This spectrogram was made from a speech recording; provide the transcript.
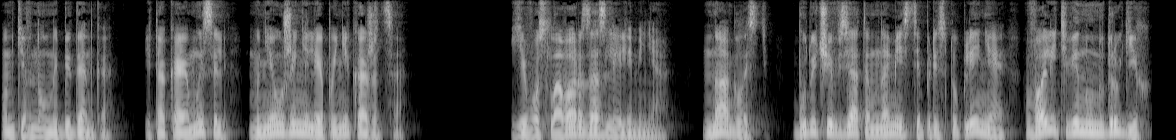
Он кивнул на Беденко. «И такая мысль мне уже нелепой не кажется». Его слова разозлили меня. Наглость, будучи взятым на месте преступления, валить вину на других,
